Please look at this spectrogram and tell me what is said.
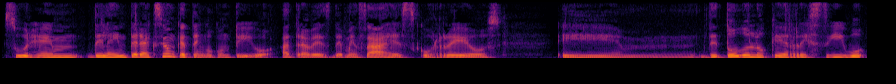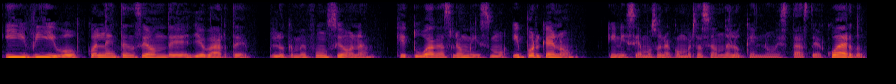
surgen de la interacción que tengo contigo a través de mensajes, correos, em, de todo lo que recibo y vivo con la intención de llevarte lo que me funciona, que tú hagas lo mismo y, ¿por qué no? Iniciamos una conversación de lo que no estás de acuerdo.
